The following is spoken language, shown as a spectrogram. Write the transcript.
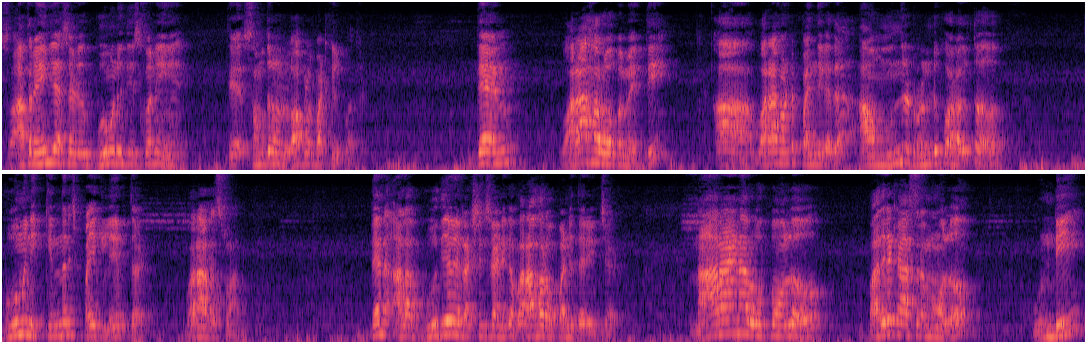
సో అతను ఏం చేస్తాడు? భూమిని తీసుకొని సముద్రం లోపల పట్టుకెళ్ళిపోతాడు. దెన్ వరాహ రూపం ఎత్తి ఆ వరాహం అంటే పంది కదా ఆ ముందు రెండు కూరలతో భూమిని కింద నుంచి పైకి లేపుతాడు వరాహస్వామి. దెన్ అలా భూదేవిని రక్షించడానికి వరాహ రూపాన్ని ధరించాడు. నారాయణ రూపంలో బదరికాశ్రమంలో ఉండి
